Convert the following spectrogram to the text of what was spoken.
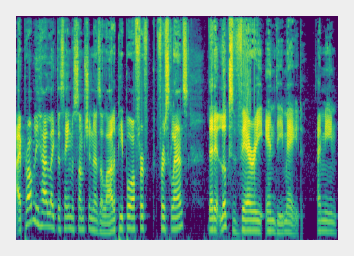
I probably had like the same assumption as a lot of people off first glance that it looks very indie made. I mean,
